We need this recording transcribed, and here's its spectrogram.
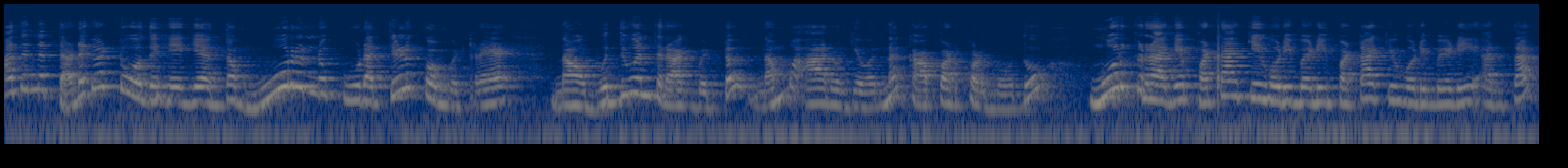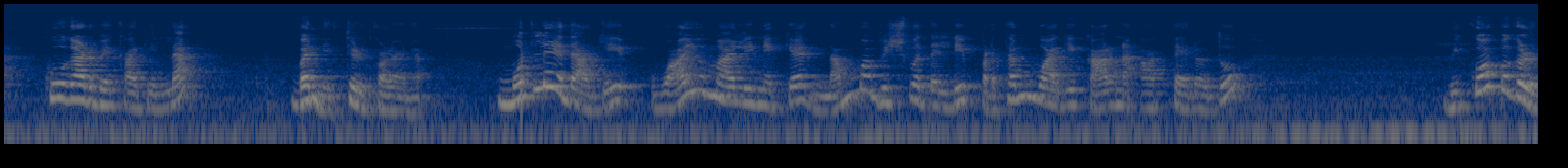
ಅದನ್ನು ತಡೆಗಟ್ಟುವುದು ಹೇಗೆ ಅಂತ ಮೂರನ್ನು ಕೂಡ ತಿಳ್ಕೊಂಬಿಟ್ರೆ ನಾವು ಬುದ್ಧಿವಂತರಾಗ್ಬಿಟ್ಟು ನಮ್ಮ ಆರೋಗ್ಯವನ್ನು ಕಾಪಾಡ್ಕೊಳ್ಬೋದು. ಮೂರ್ಖರಾಗೆ ಪಟಾಕಿ ಹೊಡಿಬೇಡಿ ಪಟಾಕಿ ಹೊಡಿಬೇಡಿ ಅಂತ ಕೂಗಾಡಬೇಕಾಗಿಲ್ಲ. ಬನ್ನಿ, ತಿಳ್ಕೊಳ್ಳೋಣ. ಮೊದಲನೇದಾಗಿ ವಾಯು ಮಾಲಿನ್ಯಕ್ಕೆ ನಮ್ಮ ವಿಶ್ವದಲ್ಲಿ ಪ್ರಥಮವಾಗಿ ಕಾರಣ ಆಗ್ತಾ ಇರೋದು ವಿಕೋಪಗಳು.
